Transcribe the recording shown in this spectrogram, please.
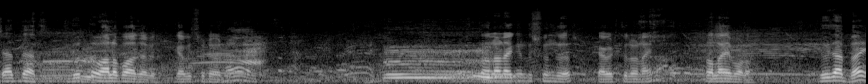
চার দাঁত দুধ তো ভালো পাওয়া যাবে গাভি ছোট হলে। তলাটা কিন্তু সুন্দর গাভির তুলনায়। তলায় বড়। দুই দাঁত ভাই?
